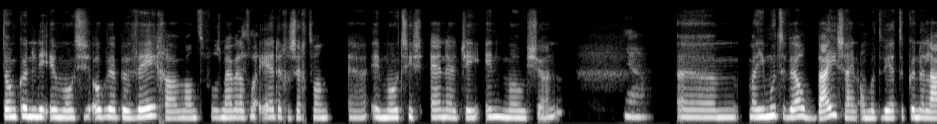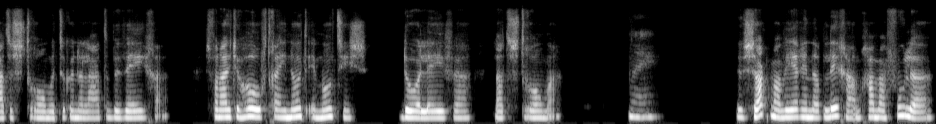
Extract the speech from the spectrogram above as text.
dan kunnen die emoties ook weer bewegen. Want volgens mij hebben we dat wel eerder gezegd van eh, emoties, energy in motion. Ja, Ehm, maar je moet er wel bij zijn om het weer te kunnen laten stromen, te kunnen laten bewegen. Dus vanuit je hoofd ga je nooit emoties doorleven, laten stromen. nee. Dus zak maar weer in dat lichaam. Ga maar voelen.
